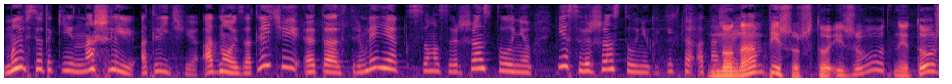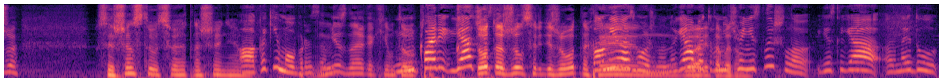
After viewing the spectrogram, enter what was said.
мы все-таки нашли отличие. Одно из отличий – это стремление к самосовершенствованию и совершенствованию каких-то отношений. Но нам пишут, что и животные тоже совершенствуют свои отношения. А каким образом? Не знаю, каким-то... М, пари- Кто-то честно, жил среди животных Вполне и возможно, но я об говорит этом ничего не слышала. Если я э, найду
